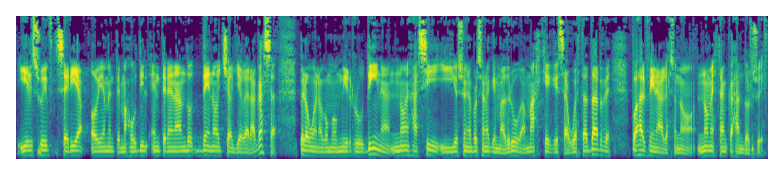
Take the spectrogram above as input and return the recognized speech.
Y el Swift sería obviamente más útil entrenando de noche al llegar a casa. Pero bueno, como mi rutina no es así y yo soy una persona que madruga más que que se acuesta tarde, pues al final eso no, no me está encajando el Swift.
